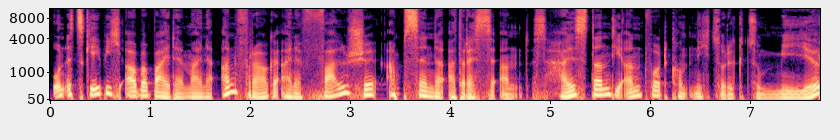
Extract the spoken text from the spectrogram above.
Und jetzt gebe ich aber bei der, meiner Anfrage eine falsche Absenderadresse an. Das heißt dann, die Antwort kommt nicht zurück zu mir,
